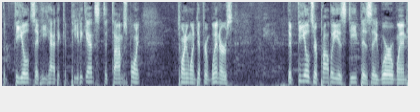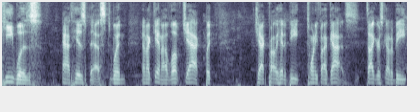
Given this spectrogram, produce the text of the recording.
the fields that he had to compete against. To Tom's point, twenty-one different winners. The fields are probably as deep as they were when he was at his best. When and again, I love Jack, but Jack probably had to beat twenty-five guys. Tiger's got to beat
